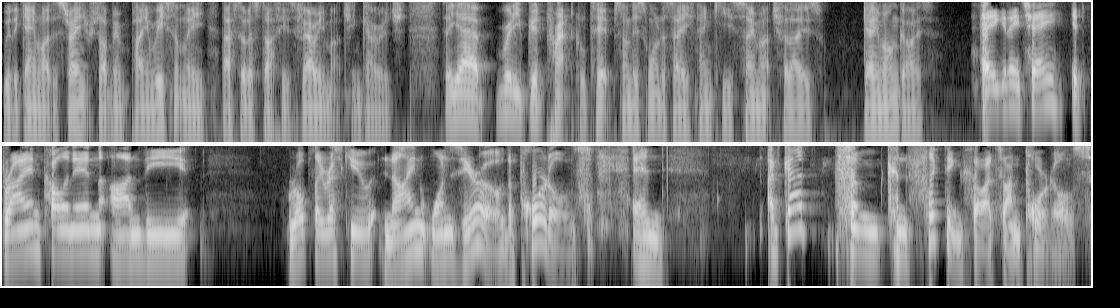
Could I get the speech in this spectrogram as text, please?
with a game like The Strange, which I've been playing recently, that sort of stuff is very much encouraged. So yeah, really good practical tips. I just want to say thank you so much for those. Game on, guys. Hey, good day, Che. It's Brian calling in on the Roleplay Rescue 910, the portals. And I've got some conflicting thoughts on portals,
